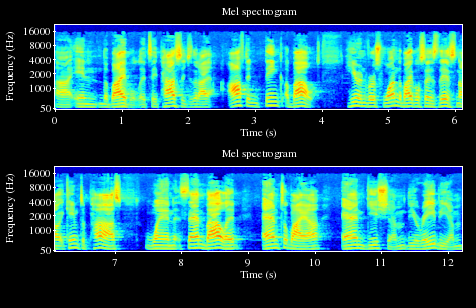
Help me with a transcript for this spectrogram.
uh, in the Bible. It's a passage that I often think about. Here in verse 1, the Bible says this Now it came to pass when Sanballat and Tobiah and Geshem, the Arabian,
